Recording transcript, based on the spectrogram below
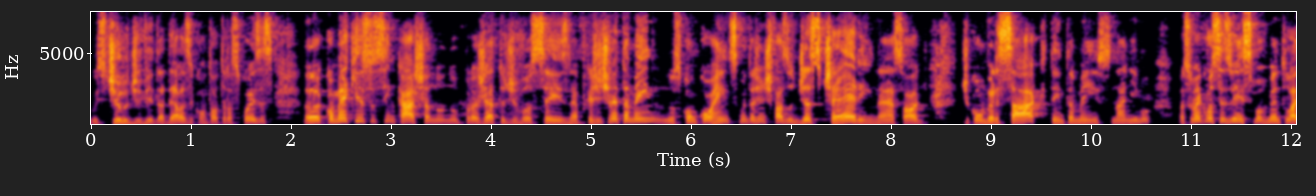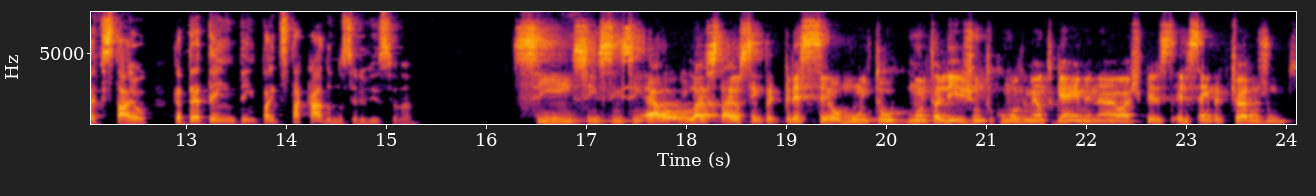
o estilo de vida delas e contar outras coisas. Uh, como é que isso se encaixa no, no, projeto de vocês, né? Porque a gente vê também nos concorrentes muita gente faz o just chatting, né? Só de, de conversar, que tem também isso na Animo. Mas como é que vocês veem esse movimento lifestyle que até tem, tem tá destacado no serviço, né? Sim, sim, sim, sim. É, o lifestyle sempre cresceu muito, muito ali junto com o movimento game, né? Eu acho que eles, eles sempre estiveram juntos.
